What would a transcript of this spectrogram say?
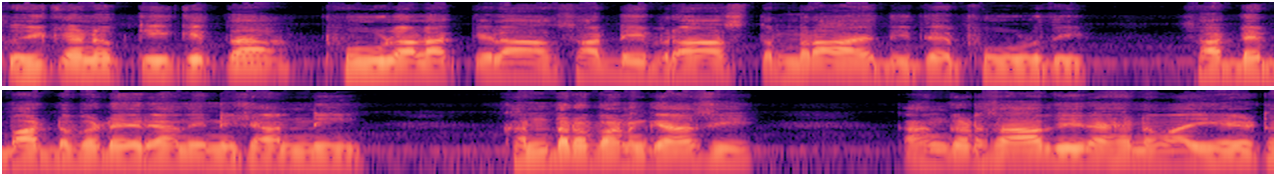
ਤੁਸੀਂ ਕਹਿੰਦੇ ਹੋ ਕੀ ਕੀਤਾ? ਫੂਲ ਵਾਲਾ ਕਿਲਾ ਸਾਡੀ ਵਿਰਾਸਤ ਮਹਾਰਾਜ ਦੀ ਤੇ ਫੂਲ ਦੀ। ਸਾਡੇ ਵੱਡ ਵਡੇਰਿਆਂ ਦੀ ਨਿਸ਼ਾਨੀ ਖੰਡਰ ਬਣ ਗਿਆ ਸੀ। ਕਾਂਗੜ ਸਾਹਿਬ ਦੀ ਰਹਿਨਮਾਈ ਹੇਠ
